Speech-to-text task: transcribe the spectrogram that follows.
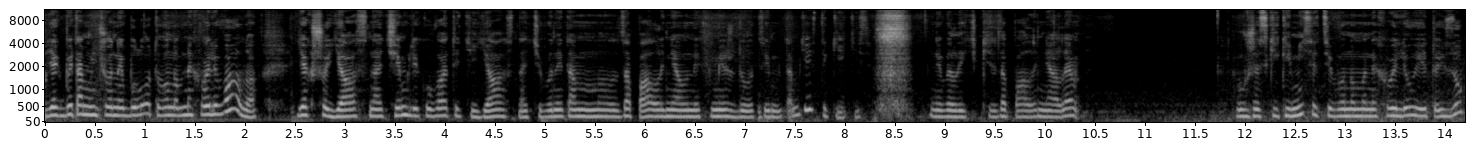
якби там нічого не було, то воно б не хвилювало. Якщо ясна, чим лікувати ті ясна, чи вони там запалення у них між цим. Там є такі якісь невеличкі запалення, але вже скільки місяців воно мене хвилює, той зуб.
